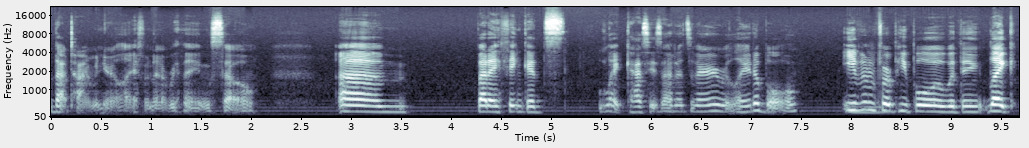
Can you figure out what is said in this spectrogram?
that time in your life and everything. So um but I think it's like Cassie said it's very relatable even for people with like,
